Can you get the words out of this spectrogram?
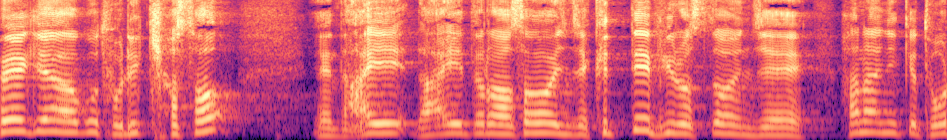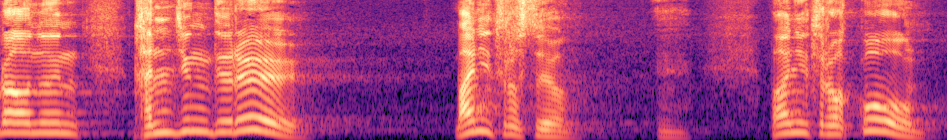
회개하고 돌이켜서 예, 나이 나이 들어서 이제 그때 비로소 이제 하나님께 돌아오는 간증들을 많이 들었어요. 예, 많이 들었고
